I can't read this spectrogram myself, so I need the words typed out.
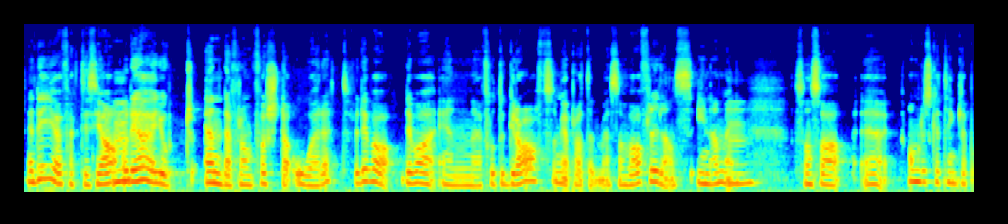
Ja, det gör faktiskt jag. Mm. Och det har jag gjort ända från första året. För det var, det var en fotograf som jag pratade med som var frilans innan mig. Mm. Som sa, eh, om du ska tänka på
